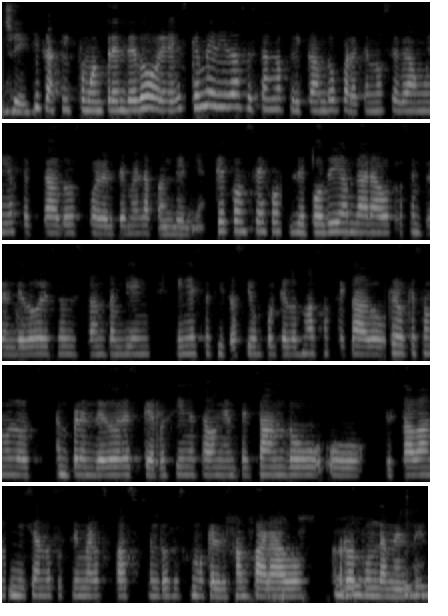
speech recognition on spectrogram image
Sí. Chicas, y como emprendedores, ¿qué medidas están aplicando para que no se vean muy afectados por el tema de la pandemia? ¿Qué consejos le podrían dar a otros emprendedores que están también en esta situación? Porque los más afectados creo que son los emprendedores que recién estaban empezando o estaban iniciando sus primeros pasos, entonces como que les han parado rotundamente.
